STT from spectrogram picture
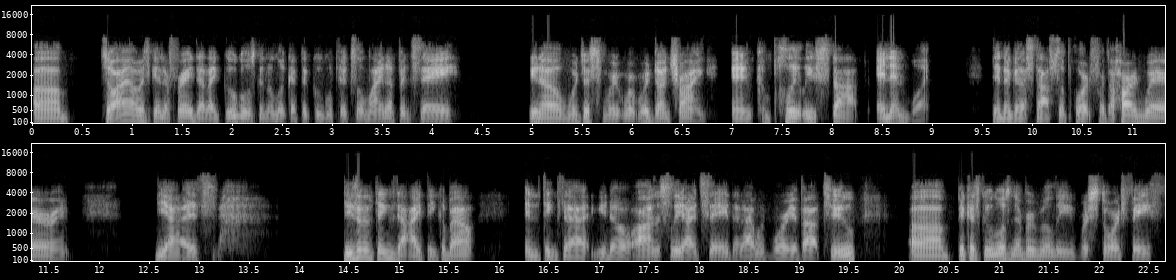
um, so I always get afraid that like Google's going to look at the Google Pixel lineup and say, you know, we're just we're we're, we're done trying and completely stop. And then what? Then they're going to stop support for the hardware, and yeah, it's these are the things that I think about and things that, you know, honestly, I'd say that I would worry about too. Um, because Google's never really restored faith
